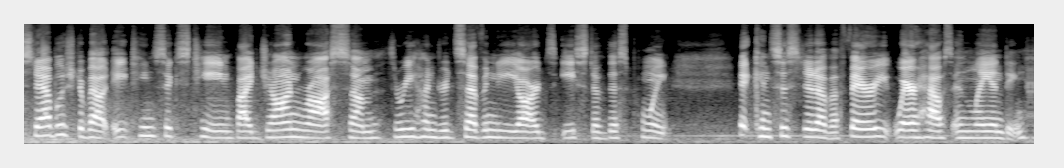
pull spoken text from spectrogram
Established about 1816 by John Ross, some 370 yards east of this point, it consisted of a ferry, warehouse, and landing.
